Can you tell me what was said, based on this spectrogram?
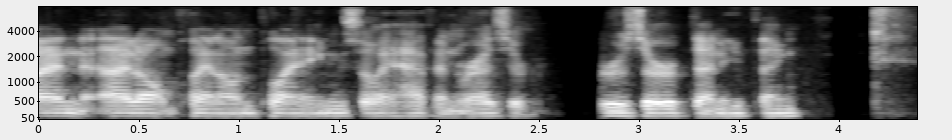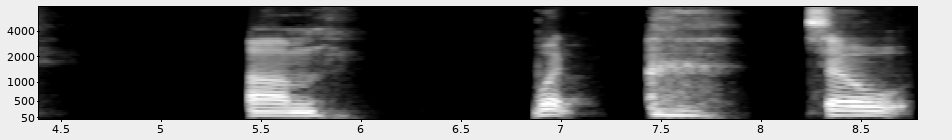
and I don't plan on playing, so I haven't reser- reserved anything. Um, what? So,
